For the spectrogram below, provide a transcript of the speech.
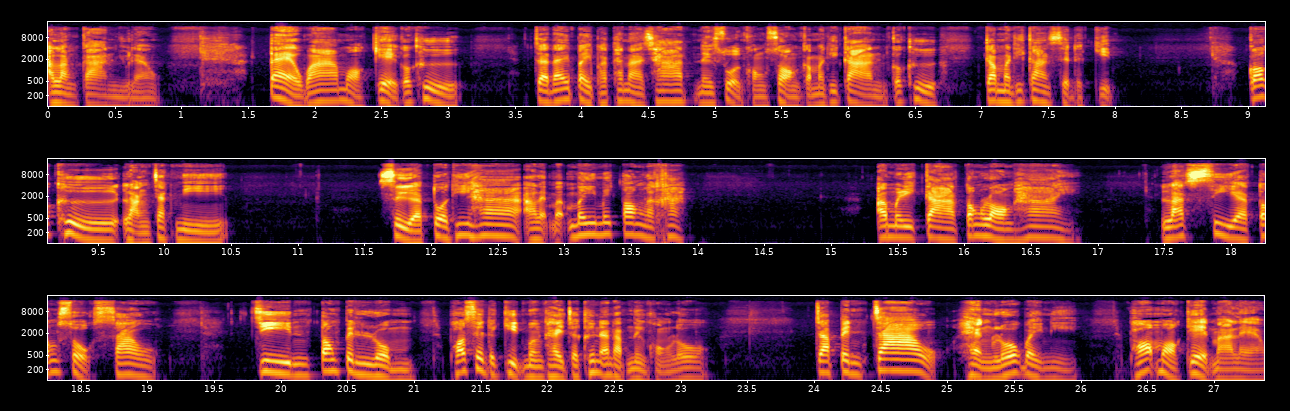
อลังการอยู่แล้ว แต่ว่าหมอเก๋ก็คือ จะได้ไปพัฒนาชาติในส่วนของสองกรรมธิการก็คือกรรมธิการเศรษฐกิจ ก็คือหลังจากนี้ เสือตัวที่ห้าอะไรไม่ไม่ต้องแล้วค่ะ อเมริกาต้องร้องไห้ รัสเซียต้องโศกเศร้า จีนต้องเป็นลม เพราะเศรษฐกิจเมืองไทยจะขึ้นอันดับหนึ่งของโลก จะเป็นเจ้าแห่งโลกใบนี้ เพราะหมอเกตมาแล้ว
